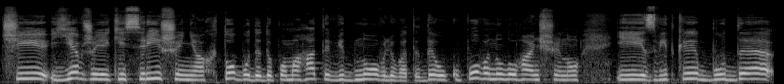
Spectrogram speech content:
Чи є вже якісь рішення, хто буде допомагати відновлювати деокуповану Луганщину, і звідки буде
